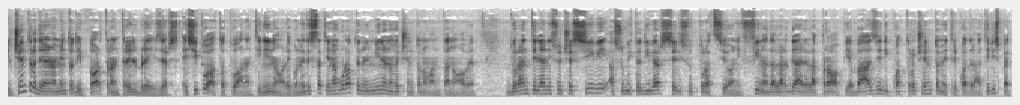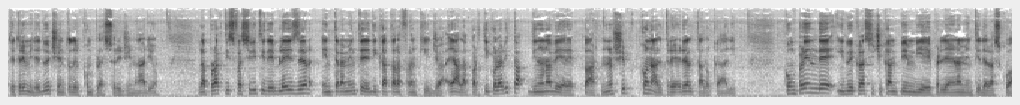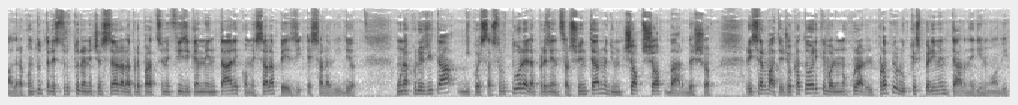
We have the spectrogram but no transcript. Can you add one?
Il centro di allenamento dei Portland Trail Blazers è situato a Tualatin, in Oregon, ed è stato inaugurato nel 1999. Durante gli anni successivi ha subito diverse ristrutturazioni, fino ad allargare la propria base di 400 m2 rispetto ai 3200 del complesso originario. La practice facility dei Blazer è interamente dedicata alla franchigia e ha la particolarità di non avere partnership con altre realtà locali. Comprende i due classici campi NBA per gli allenamenti della squadra, con tutte le strutture necessarie alla preparazione fisica e mentale come sala pesi e sala video. Una curiosità di questa struttura è la presenza al suo interno di un chop shop barbershop, riservato ai giocatori che vogliono curare il proprio look e sperimentarne di nuovi.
